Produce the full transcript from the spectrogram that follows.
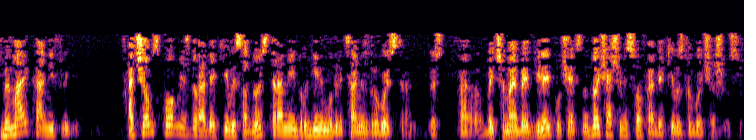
Бемай камифлеги. О чем спор между Раби Акивой с одной стороны и другими мудрецами с другой стороны? То есть э, Бейт Бейт Гилель получается на одной чаше весов, Раби Акива с другой чашей весов.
